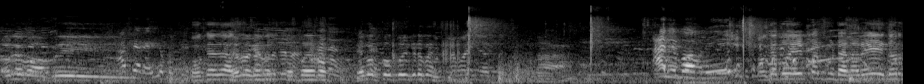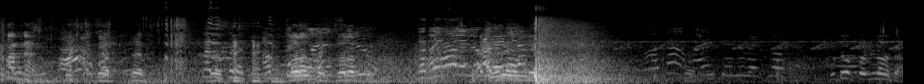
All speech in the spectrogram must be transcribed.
अरे बापरे ओके हे बघ हे बघ हे बघ कोको इकडे पाहिजे अरे बापरे कोक्या तो एक पण फुटाणार रे दर पण ना धर, धर. जोरात धर. कुठं पडलं होता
